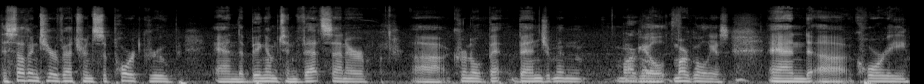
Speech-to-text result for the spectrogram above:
the Southern Tier Veterans Support Group and the Binghamton Vet Center, uh, Colonel Be- Benjamin Margol- Margolius and uh, Corey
